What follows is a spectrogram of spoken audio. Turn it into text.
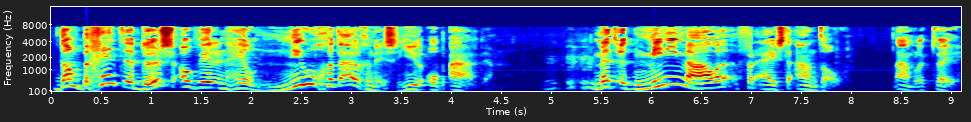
dan begint er dus ook weer een heel nieuw getuigenis hier op aarde. Met het minimale vereiste aantal. Namelijk twee.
